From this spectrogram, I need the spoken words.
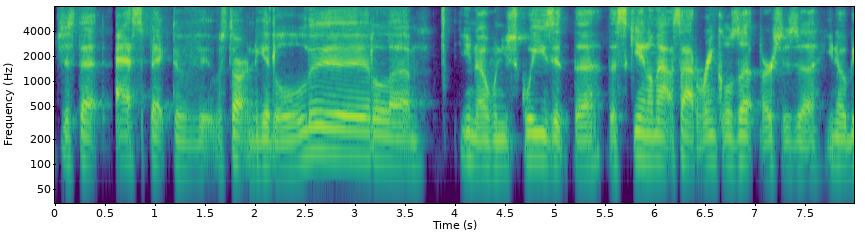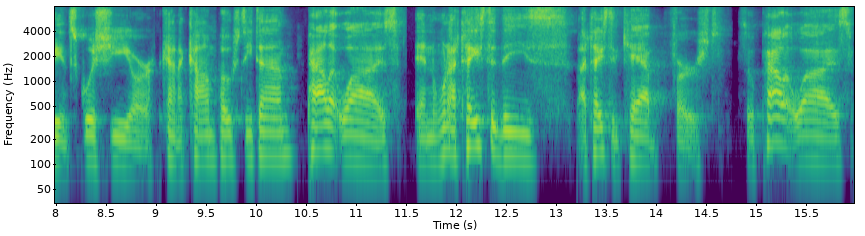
just that aspect of it was starting to get a little. Uh, you know, when you squeeze it, the the skin on the outside wrinkles up versus uh, you know, being squishy or kind of composty time. Palate wise, and when I tasted these, I tasted cab first so palate wise,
